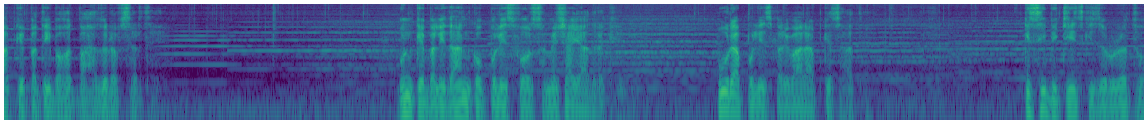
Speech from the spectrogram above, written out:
आपके पति बहुत बहादुर अफसर थे। उनके बलिदान को पुलिस फोर्स हमेशा याद रखेगी। पूरा पुलिस परिवार आपके साथ है। किसी भी चीज़ की ज़रूरत हो,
